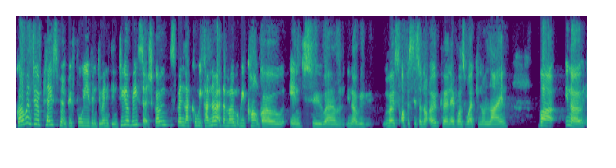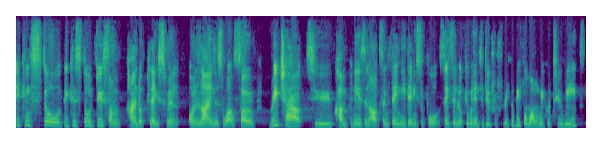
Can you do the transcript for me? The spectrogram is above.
go and do a placement before you even do anything. Do your research. Go and spend like a week. I know at the moment we can't go into, um, you know, we, most offices are not open. Everyone's working online but you know you can still you can still do some kind of placement online as well. So reach out to companies and ask them if they need any support. Say to them look you're willing to do it for free. It could be for one week or two weeks.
